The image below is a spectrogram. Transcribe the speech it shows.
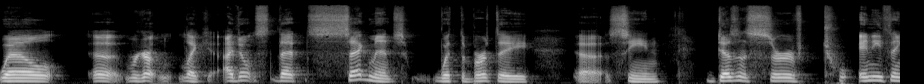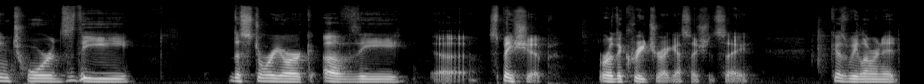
Well, uh, regard like I don't that segment with the birthday uh, scene doesn't serve to- anything towards the the story arc of the uh, spaceship or the creature, I guess I should say, because we learn it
